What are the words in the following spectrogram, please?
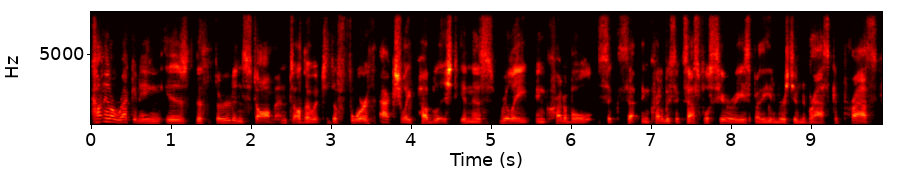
Continental Reckoning is the third installment, although it's the fourth actually published in this really incredible, success, incredibly successful series by the University of Nebraska Press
